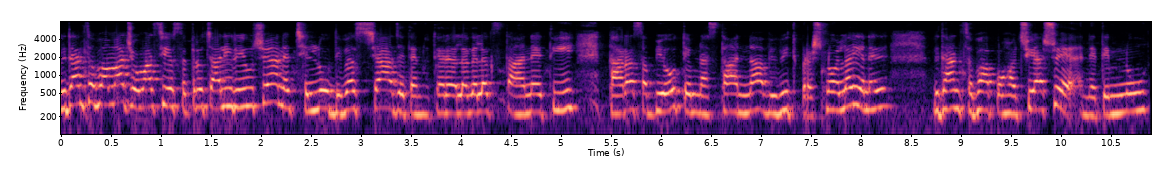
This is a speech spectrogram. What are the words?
વિધાનસભામાં ચોમાસીય સત્ર ચાલી રહ્યું છે અને છેલ્લો દિવસ છે આજે. તેનું ત્યારે અલગ અલગ સ્થાનેથી ધારાસભ્યો તેમના સ્થાનના વિવિધ પ્રશ્નો લઈ અને વિધાનસભા પહોંચ્યા છે. અને તેમનું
